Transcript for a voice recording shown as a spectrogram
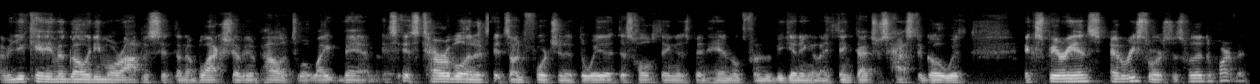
I mean, you can't even go any more opposite than a black Chevy Impala to a white van. It's, it's terrible and it's, it's unfortunate the way that this whole thing has been handled from the beginning. And I think that just has to go with experience and resources for the department.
